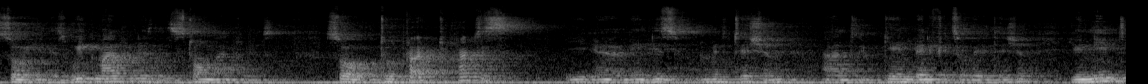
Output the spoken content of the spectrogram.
So there's weak mindfulness, there's strong mindfulness. So to, pra- to practice uh, in this meditation and gain benefits of meditation, you need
